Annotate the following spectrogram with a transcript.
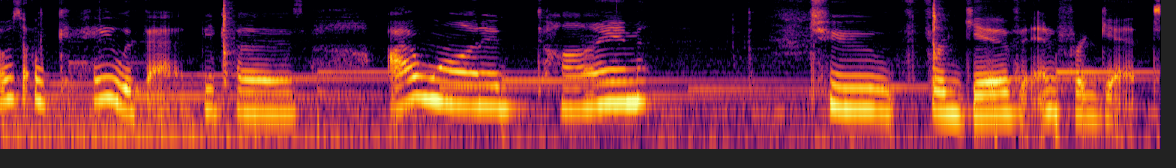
I was okay with that because I wanted time to forgive and forget.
